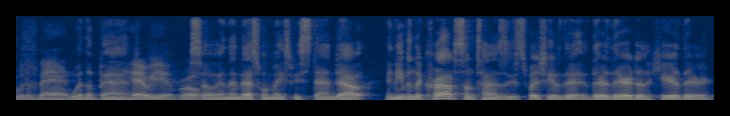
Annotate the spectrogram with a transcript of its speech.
With a band. with a band. Hell yeah, bro. So and then that's what makes me stand out. And even the crowd sometimes, especially if they're if they're there to hear their,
